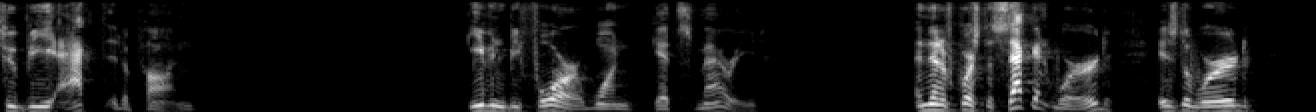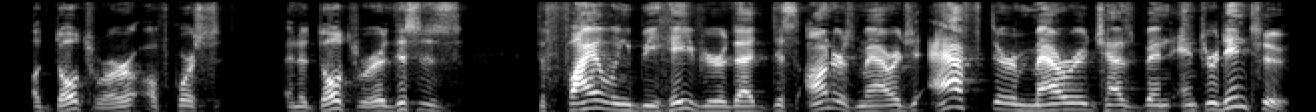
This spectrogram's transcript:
to be acted upon even before one gets married. And then, of course, the second word is the word adulterer. Of course, an adulterer, this is defiling behavior that dishonors marriage after marriage has been entered into.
